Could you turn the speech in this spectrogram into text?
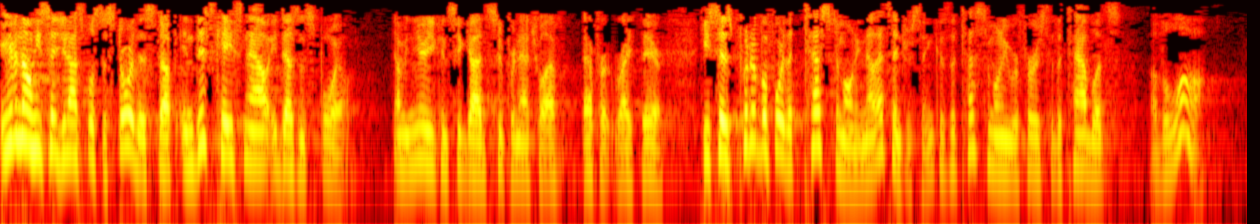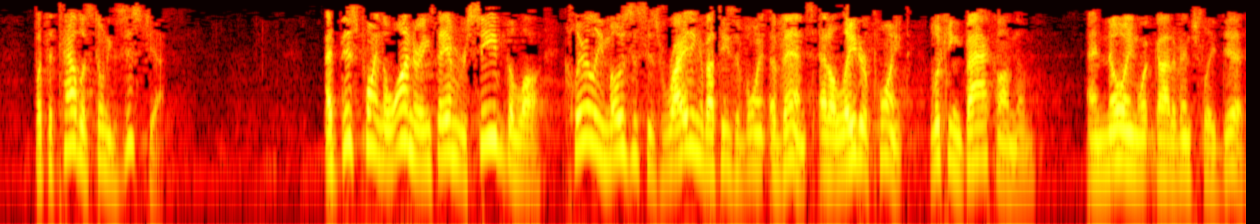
Even though he said you're not supposed to store this stuff, in this case now it doesn't spoil. I mean, here you can see God's supernatural effort right there. He says, put it before the testimony. Now that's interesting because the testimony refers to the tablets of the law. But the tablets don't exist yet. At this point in the wanderings, they haven't received the law. Clearly, Moses is writing about these events at a later point, looking back on them and knowing what God eventually did.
